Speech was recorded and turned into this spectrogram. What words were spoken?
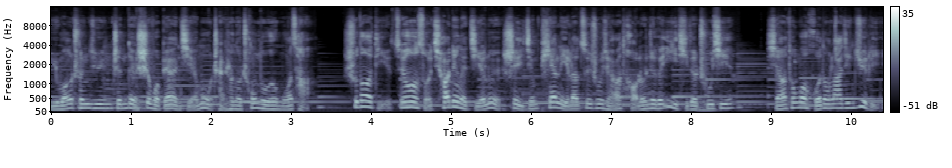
与王传君针对是否表演节目产生的冲突和摩擦。说到底，最后所敲定的结论是已经偏离了最初想要讨论这个议题的初心，想要通过活动拉近距离。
